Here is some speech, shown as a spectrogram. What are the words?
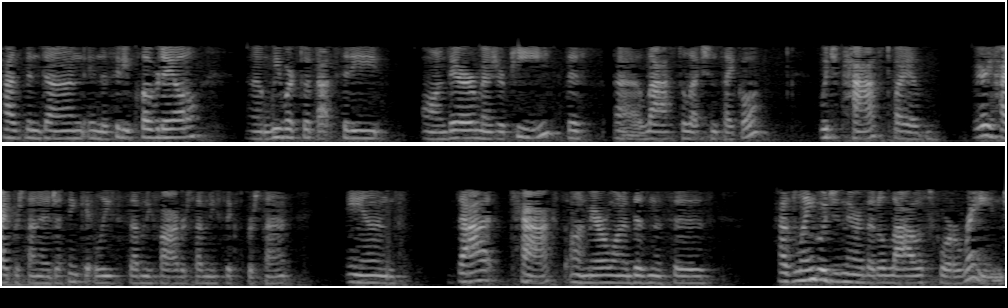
has been done in the city of Cloverdale, um, we worked with that city on their Measure P this uh, last election cycle. which passed by a very high percentage, I think at least 75 or 76 percent. And that tax on marijuana businesses has language in there that allows for a range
